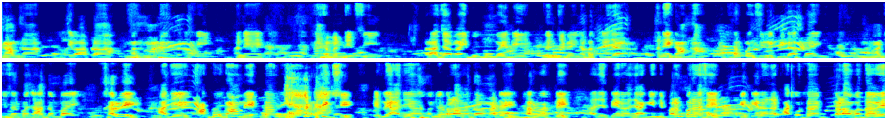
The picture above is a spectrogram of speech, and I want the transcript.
ગામના જેવા આપણા મન માનવેન્દ્રસિંહ અને મનજીતસિંહ રાજાભાઈ મુંબઈથી ધનજીભાઈના ભત્રીજા અને ગામના સરપંચ શ્રી લક્ષ્મીદાસભાઈ માજી સરપંચ આદમભાઈ, સર્વે આજે આખું ગામ એકતાની પ્રતિક છે. એટલે આજે આ સૌને તળાવ વધાવવા માટે હર વખતે આજે તેરા જાગીરની પરંપરા છે કે તેરાના ઠાકોર સાહેબ તળાવ વધાવે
